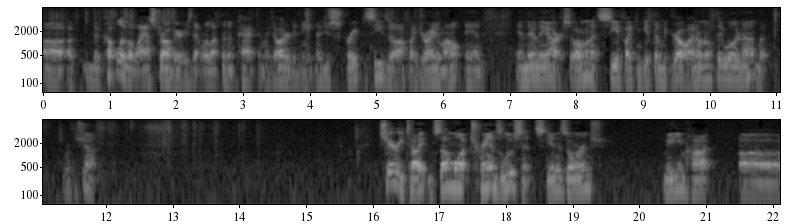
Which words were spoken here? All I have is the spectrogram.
uh, a, the couple of the last strawberries that were left in the pack that my daughter didn't eat, and I just scraped the seeds off. I dried them out, and and there they are. So I'm to see if I can get them to grow. I don't know if they will or not, but it's worth a shot. Cherry type and somewhat translucent. Skin is orange, medium hot, uh,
